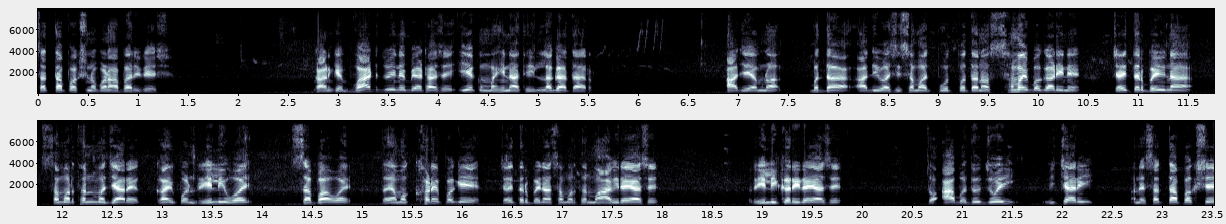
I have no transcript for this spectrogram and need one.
સત્તા પક્ષનો પણ આભારી રહેશે. કારણ કે વાટ જોઈને બેઠા છે, એક મહિનાથી લગાતાર આજે એમના બધા આદિવાસી સમાજ પોતપોતાનો સમય બગાડીને ચૈતરભાઈના સમર્થનમાં જ્યારે કાંઈ પણ રેલી હોય, સભા હોય, તો એમાં ખડે પગે ચૈતરભાઈના સમર્થનમાં આવી રહ્યા છે, રેલી કરી રહ્યા છે. તો આ બધું જોઈ, વિચારી અને સત્તા પક્ષે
